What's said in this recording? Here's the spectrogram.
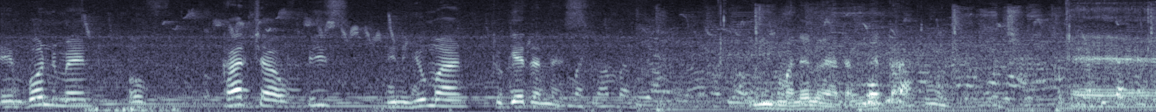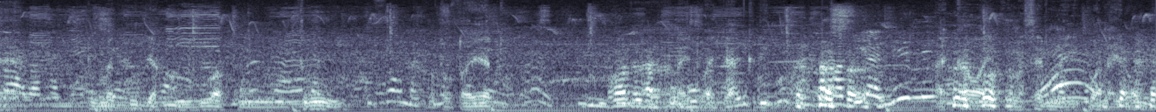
embodiment of culture of peace in human togetherness. hii maneno ya Damietta eh, tumekuja kujua ku- through mtoto yetu anaitwa Jackie, akawa kuna semina ilikuwa Nairobi,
